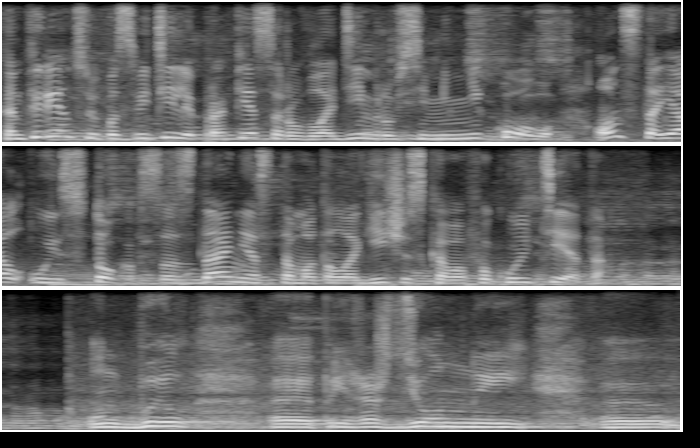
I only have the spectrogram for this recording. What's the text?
Конференцию посвятили профессору Владимиру Семенникову. Он стоял у истоков создания стоматологического факультета. Он был э, прирожденный э,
